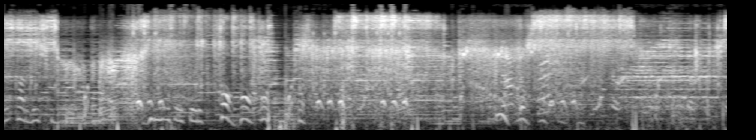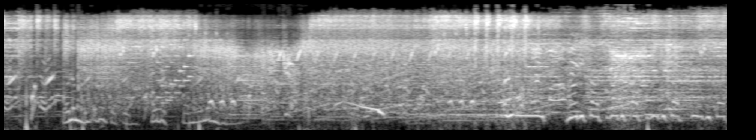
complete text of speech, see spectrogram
Ve kardeş gibi. Cümle sesleri. Ha ha ha ha. Oğlum bunu da yapıyorum. Hadi ben öyle mi gidiyorum? Kaç, Rodi kaç, Rodi kaç.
